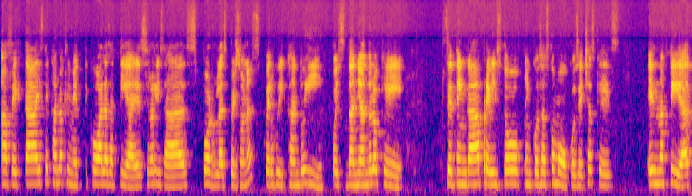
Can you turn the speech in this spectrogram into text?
afecta este cambio climático a las actividades realizadas por las personas, perjudicando y pues dañando lo que se tenga previsto en cosas como cosechas, que es, es una actividad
